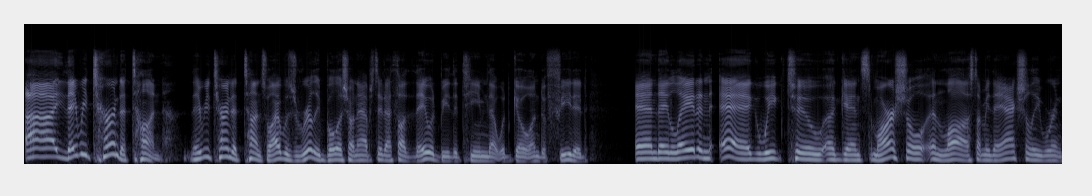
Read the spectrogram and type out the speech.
uh, they returned a ton. They returned a ton. So I was really bullish on App State. I thought they would be the team that would go undefeated and they laid an egg week two against Marshall and lost. I mean, they actually were in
